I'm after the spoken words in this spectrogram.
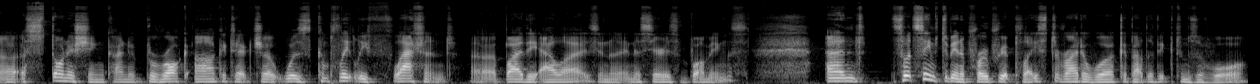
uh, astonishing kind of Baroque architecture was completely flattened uh, by the Allies in a, in a series of bombings. And so it seems to be an appropriate place to write a work about the victims of war.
